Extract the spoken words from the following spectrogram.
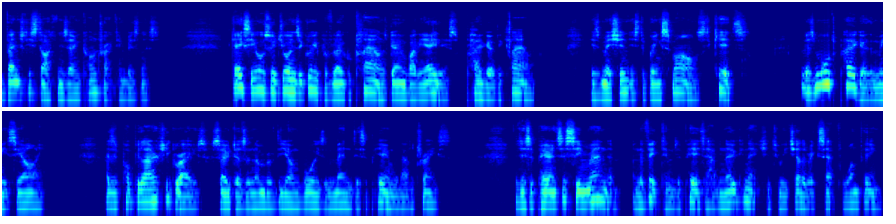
eventually starting his own contracting business. Gacy also joins a group of local clowns going by the alias Pogo the Clown. His mission is to bring smiles to kids. But there's more to Pogo than meets the eye. As his popularity grows, so does the number of the young boys and men disappearing without a trace. The disappearances seem random, and the victims appear to have no connection to each other except for one thing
